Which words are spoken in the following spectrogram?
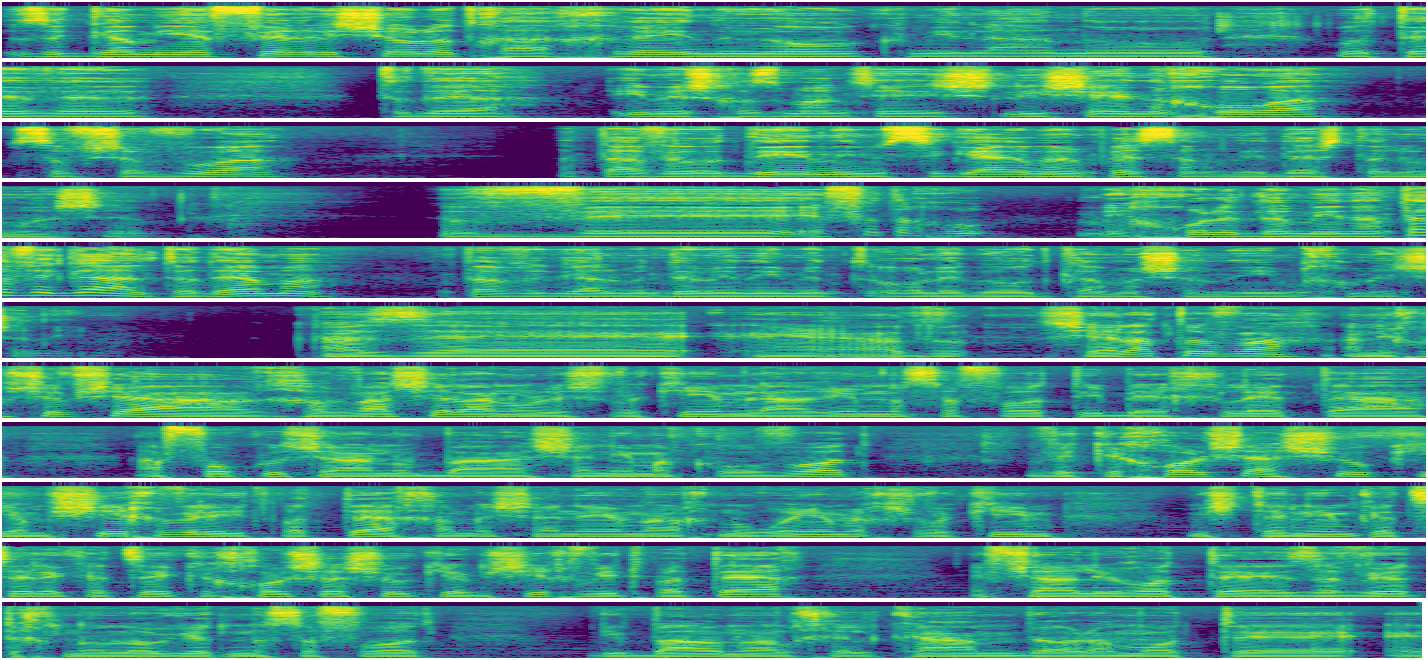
זה גם יהיה פייר לשאול אותך אחרי ניו יורק, מילאנו, whatever, אתה יודע, אם יש לך זמן להישען אחורה, סוף שבוע, אתה ועודין עם סיגריה במרפסת, אני יודע שאתה לא מעשן. ואיפה אתה יכול לדמיין, אתה וגל, אתה יודע מה? אתה וגל מדמיינים את עולה בעוד כמה שנים, חמש שנים. אז, אה, אה, שאלה טובה. אני חושב שההרחבה שלנו לשווקים, לערים נוספות, היא בהחלט הפוקוס שלנו בשנים הקרובות. וככל שהשוק ימשיך ולהתפתח, חמש שנים אנחנו רואים איך שווקים משתנים קצה לקצה, ככל שהשוק ימשיך ויתפתח, אפשר לראות uh, זוויות טכנולוגיות נוספות. דיברנו על חלקם בעולמות, uh,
